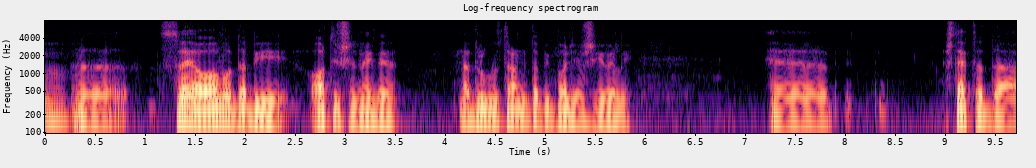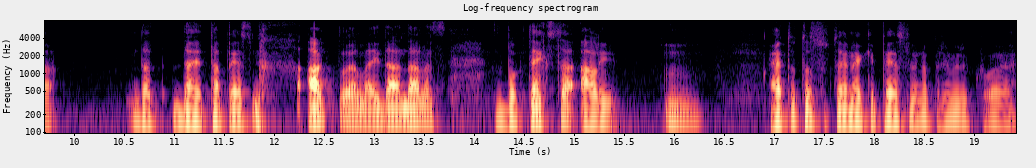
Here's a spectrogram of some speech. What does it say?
mhm. sve ovo da bi otišli negde na drugu stranu da bi bolje živjeli. E, šteta da, da, da je ta pesma aktuelna i dan danas zbog teksta, ali mm. eto, to su te neke pesme, na primjer, koje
